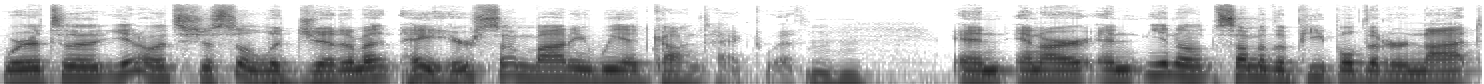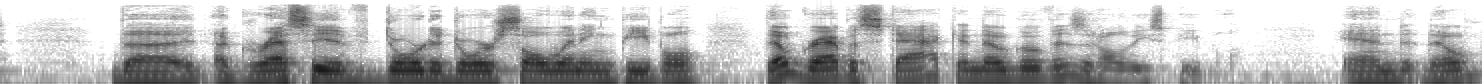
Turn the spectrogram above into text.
where it's a you know it's just a legitimate hey here's somebody we had contact with mm-hmm. and and our and you know some of the people that are not the aggressive door-to-door soul winning people they'll grab a stack and they'll go visit all these people and they'll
